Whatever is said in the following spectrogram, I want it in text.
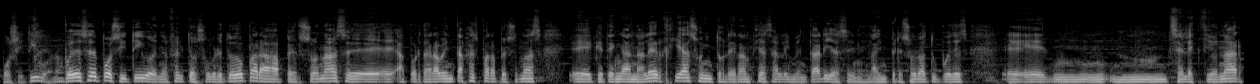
positivo, ¿no? Puede ser positivo, en efecto, sobre todo para personas, eh, aportará ventajas para personas que tengan alergias o intolerancias alimentarias. En la impresora tú puedes mm, mm, seleccionar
